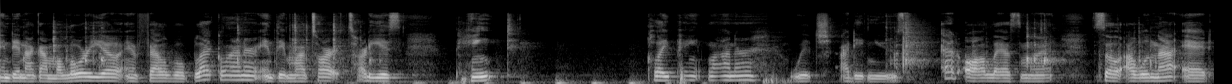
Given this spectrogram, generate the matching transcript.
And then I got my L'Oreal Infallible Black Liner. And then my Tarte Tarteist Paint Clay Paint Liner, which I didn't use at all last month. So I will not add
